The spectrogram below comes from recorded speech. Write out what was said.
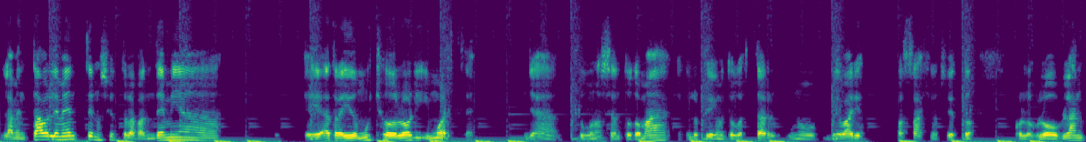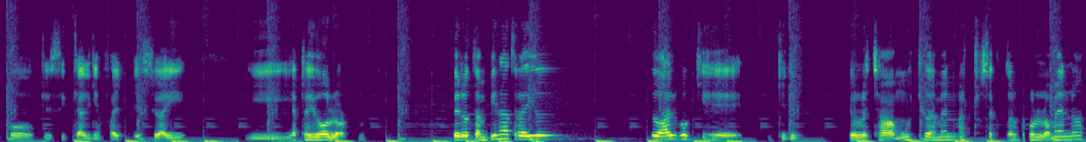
lamentablemente, ¿no es cierto?, la pandemia eh, ha traído mucho dolor y muerte. Ya tú conoces Santo Tomás, el otro día que me tocó estar, uno ve varios pasajes, ¿no es cierto?, con los globos blancos, que decir que alguien falleció ahí y, ha traído dolor. Pero también ha traído algo que, yo, yo, lo echaba mucho de menos en nuestro sector, por lo menos,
